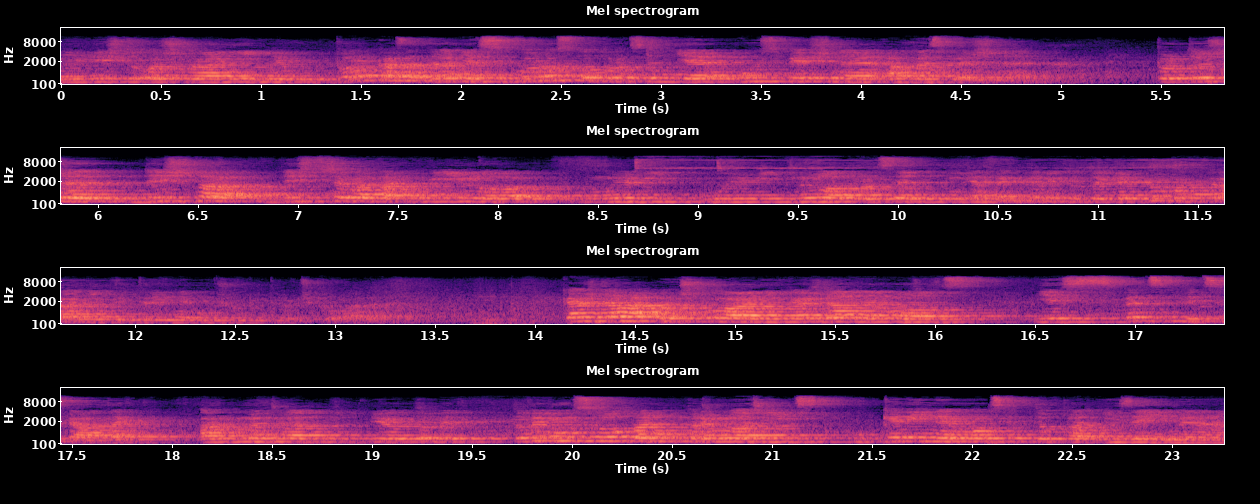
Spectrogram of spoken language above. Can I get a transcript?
je když to očkování je prokazatelně skoro 100% úspěšné a bezpečné. Protože když, ta, když třeba takovýhle může, být, může mít 0% efektivitu, tak jak to pak chrání ty, kteří nemůžou být očkované? Každá očkování, každá nemoc je specifická, tak argumentovat, jo, to by, to by muselo pan Premla říct, u který nemoci to platí zejména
